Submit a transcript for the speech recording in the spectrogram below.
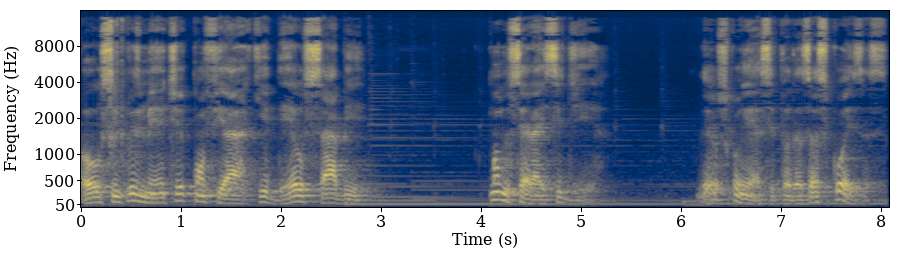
ou simplesmente confiar que Deus sabe quando será esse dia. Deus conhece todas as coisas.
